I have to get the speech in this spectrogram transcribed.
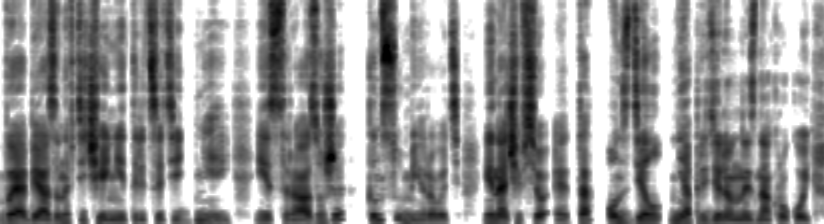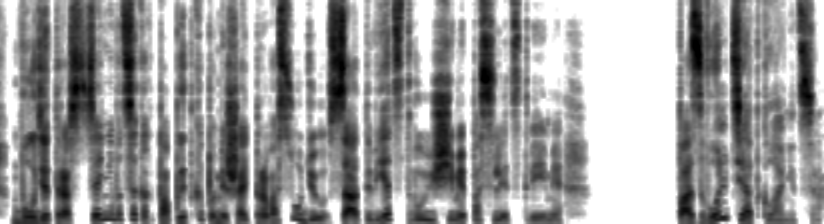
вы обязаны в течение 30 дней и сразу же консумировать, иначе все это, он сделал неопределенный знак рукой, будет расцениваться как попытка помешать правосудию соответствующими последствиями. Позвольте откланяться.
